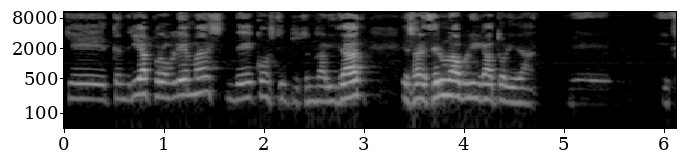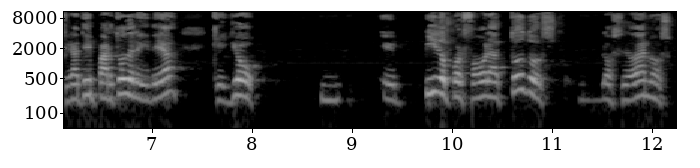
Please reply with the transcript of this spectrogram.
que tendría problemas de constitucionalidad establecer una obligatoriedad. y fíjate, parto de la idea que yo mm, pido, por favor, a todos los ciudadanos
